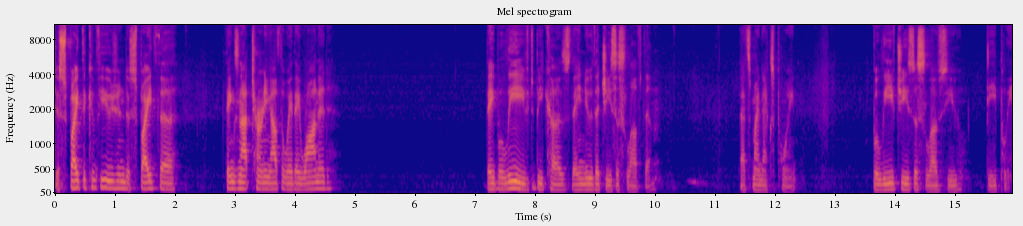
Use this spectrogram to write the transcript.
Despite the confusion, despite the things not turning out the way they wanted, they believed because they knew that Jesus loved them. That's my next point. Believe Jesus loves you deeply.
